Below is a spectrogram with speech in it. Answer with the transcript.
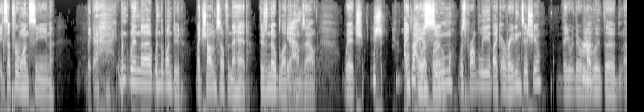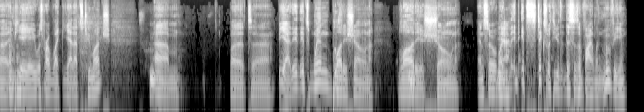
Except for one scene, like when when uh, when the one dude like shot himself in the head. There's no blood that comes out, which I, I I there was blood. assume was probably like a ratings issue. They were they were Hmm. probably the uh, MPAA was probably like, yeah, that's too much. Hmm. Um, but uh, but yeah, it, it's when blood is shown, blood is shown, and so like Yeah. it, it sticks with you that this is a violent movie,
